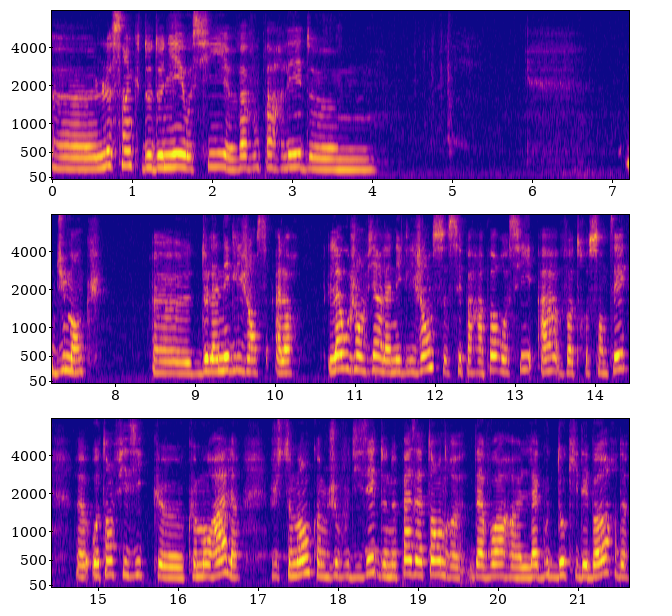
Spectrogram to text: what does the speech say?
Euh, le 5 de denier aussi va vous parler de du manque, euh, de la négligence. Alors là où j'en viens à la négligence, c'est par rapport aussi à votre santé, euh, autant physique que, morale. Justement, comme je vous disais, de ne pas attendre d'avoir la goutte d'eau qui déborde,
